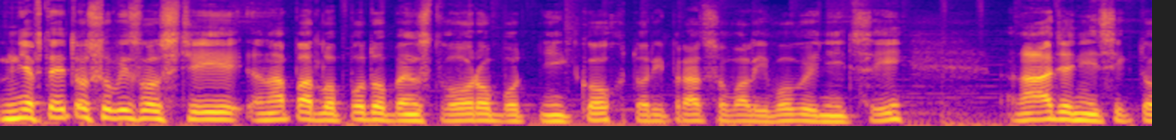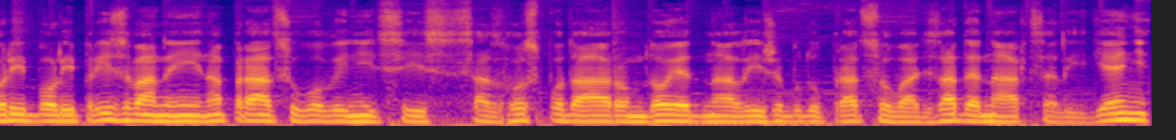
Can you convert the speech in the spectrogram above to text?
Mne v tejto súvislosti napadlo podobenstvo o robotníkoch, ktorí pracovali vo Vinici. Nádeníci, ktorí boli prizvaní na prácu vo Vinici, sa s hospodárom dojednali, že budú pracovať za denár celý deň.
